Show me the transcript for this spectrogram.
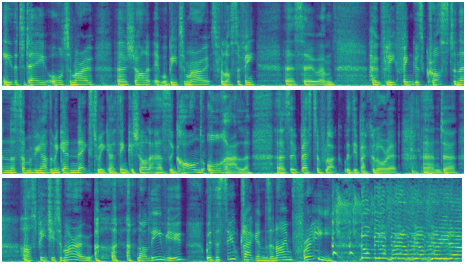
either today or tomorrow. Uh, Charlotte, it will be tomorrow. It's philosophy. Uh, so um, hopefully, fingers crossed. And then some of you have them again next week, I think. Charlotte has the Grand Oral. Uh, so best of luck with your baccalaureate. And uh, I'll speak to you tomorrow. and I'll leave you with the Soup Dragons. And I'm free. Don't be afraid of your freedom.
